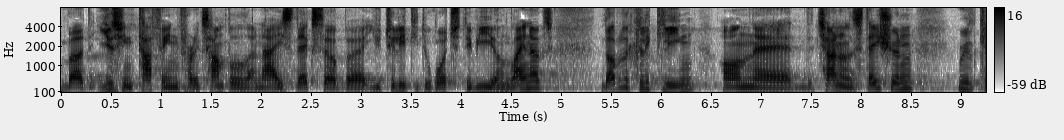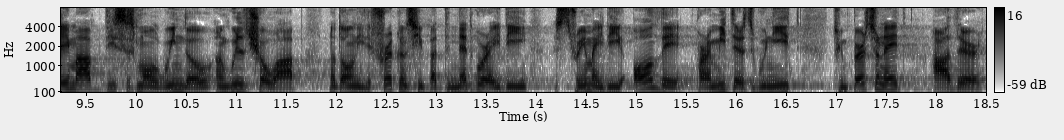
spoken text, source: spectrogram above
But using Caffeine, for example, a nice desktop uh, utility to watch TV on Linux, double-clicking on uh, the channel station will come up this small window and will show up not only the frequency, but the network ID, stream ID, all the parameters we need to impersonate are there.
